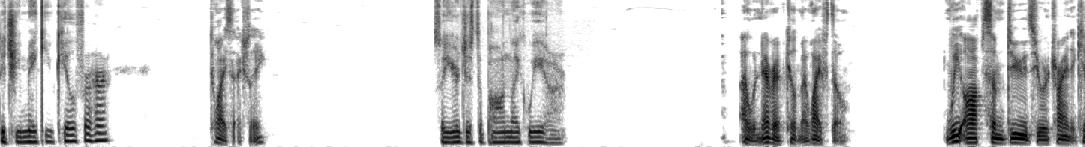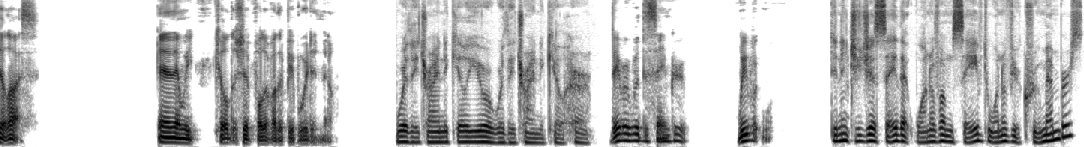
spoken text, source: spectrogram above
Did she make you kill for her? Twice, actually. So you're just a pawn like we are. I would never have killed my wife, though. We offed some dudes who were trying to kill us. And then we killed a ship full of other people we didn't know. Were they trying to kill you or were they trying to kill her? They were with the same group. We were Didn't you just say that one of them saved one of your crew members?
